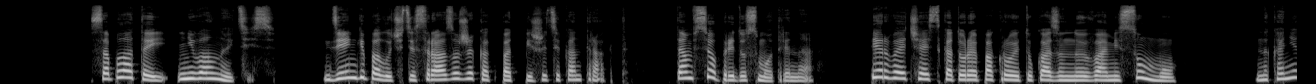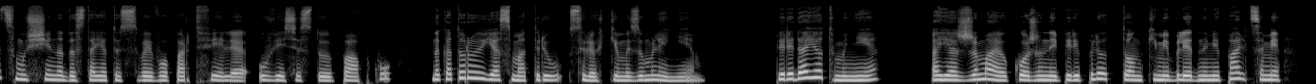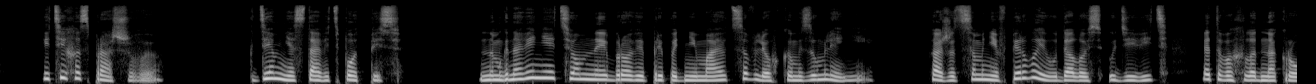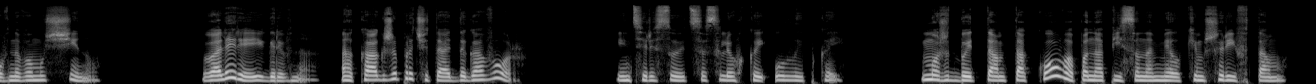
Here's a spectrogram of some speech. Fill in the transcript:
С оплатой не волнуйтесь. Деньги получите сразу же, как подпишете контракт. Там все предусмотрено. Первая часть, которая покроет указанную вами сумму. Наконец мужчина достает из своего портфеля увесистую папку, на которую я смотрю с легким изумлением. Передает мне, а я сжимаю кожаный переплет тонкими бледными пальцами и тихо спрашиваю. «Где мне ставить подпись?» На мгновение темные брови приподнимаются в легком изумлении. Кажется, мне впервые удалось удивить этого хладнокровного мужчину. «Валерия Игоревна, а как же прочитать договор?» Интересуется с легкой улыбкой. «Может быть, там такого понаписано мелким шрифтом?»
